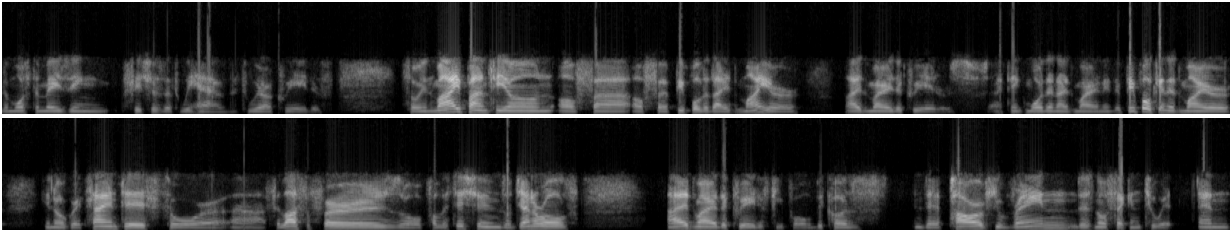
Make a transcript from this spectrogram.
the most amazing features that we have that we are creative. So in my pantheon of uh, of uh, people that I admire, I admire the creators. I think more than I admire anything. People can admire, you know, great scientists or uh, philosophers or politicians or generals. I admire the creative people because the power of your brain, there's no second to it. And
